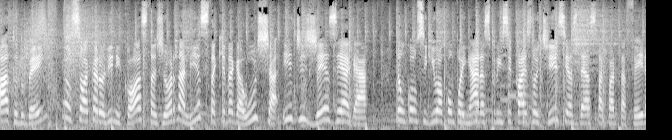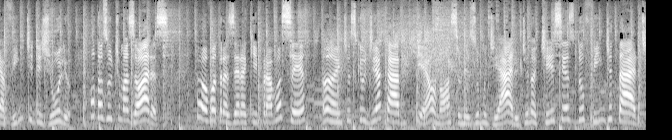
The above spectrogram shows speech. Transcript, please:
Olá, tudo bem? Eu sou a Caroline Costa, jornalista aqui da Gaúcha e de GZH. Não conseguiu acompanhar as principais notícias desta quarta-feira, 20 de julho, ou das últimas horas? Então eu vou trazer aqui para você antes que o dia acabe, que é o nosso resumo diário de notícias do fim de tarde.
